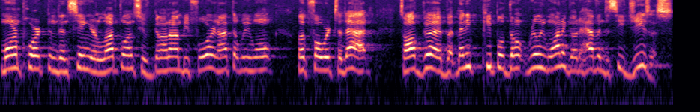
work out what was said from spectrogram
more important than seeing your loved ones who've gone on before. Not that we won't look forward to that. It's all good, but many people don't really want to go to heaven to see Jesus.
